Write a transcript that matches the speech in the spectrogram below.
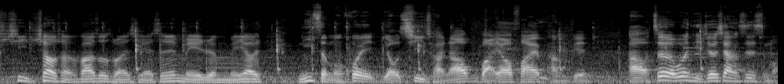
气哮喘发作突然醒来，身边没人没药，你怎么会有气喘，然后不把药放在旁边？好，这个问题就像是什么？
